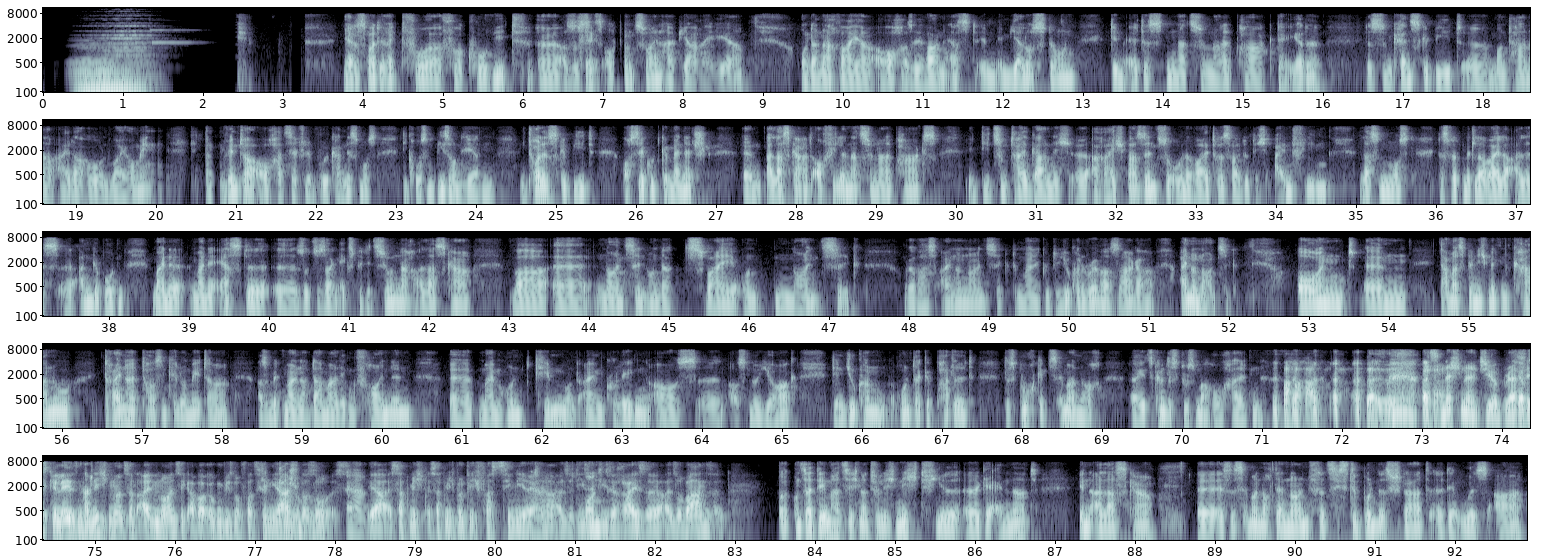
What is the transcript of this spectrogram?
Ja, das war direkt vor, vor Covid. Äh, also es ist jetzt auch schon zweieinhalb Jahre her. Und danach war ja auch, also wir waren erst im, im Yellowstone, dem ältesten Nationalpark der Erde. Das ist im Grenzgebiet äh, Montana, Idaho und Wyoming. Im Winter auch hat sehr viel Vulkanismus, die großen Bisonherden. Ein tolles Gebiet, auch sehr gut gemanagt. Ähm, Alaska hat auch viele Nationalparks, die zum Teil gar nicht äh, erreichbar sind, so ohne weiteres, weil du dich einfliegen lassen musst. Das wird mittlerweile alles äh, angeboten. Meine, meine erste äh, sozusagen Expedition nach Alaska war 1992 äh, oder war es 91? Du meine Güte, Yukon River Saga 91. Und ähm, damals bin ich mit einem Kanu dreieinhalbtausend Kilometer, also mit meiner damaligen Freundin, äh, meinem Hund Kim und einem Kollegen aus, äh, aus New York den Yukon runtergepaddelt. Das Buch gibt es immer noch. Äh, jetzt könntest du es mal hochhalten. da ist es. Als National Geographic. Ich habe es gelesen, nicht 1991, aber irgendwie so vor zehn Jahren oder so. Es, ja. ja, es, hat mich, es hat mich wirklich fasziniert. Ja. ja. Also diese, diese Reise, also Wahnsinn. Und, und seitdem hat sich natürlich nicht viel äh, geändert in Alaska. Äh, es ist immer noch der 49. Bundesstaat äh, der USA.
